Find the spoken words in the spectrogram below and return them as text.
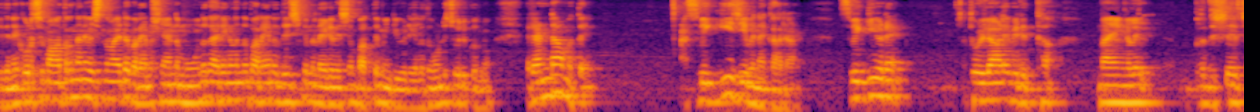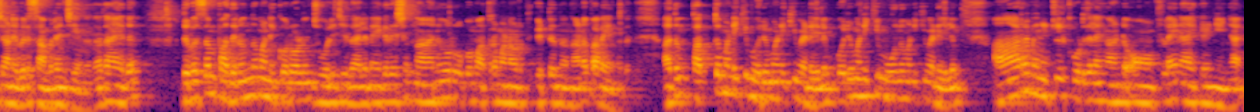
ഇതിനെക്കുറിച്ച് മാത്രം തന്നെ വിശദമായിട്ട് പറയാം. പക്ഷേ ഞാൻ മൂന്ന് കാര്യങ്ങളെന്ന് പറയാൻ ഉദ്ദേശിക്കുന്നത് ഏകദേശം പത്ത് മിനിറ്റ് വീഡിയോയിൽ അതുകൊണ്ട് ചുരുക്കുന്നു. രണ്ടാമത്തെ സ്വിഗ്ഗി ജീവനക്കാരാണ്. സ്വിഗ്ഗിയുടെ തൊഴിലാളി വിരുദ്ധ നയങ്ങളിൽ പ്രതിഷേധിച്ചാണ് ഇവർ സമരം ചെയ്യുന്നത്. അതായത് ദിവസം പതിനൊന്ന് മണിക്കൂറോളം ജോലി ചെയ്താലും ഏകദേശം നാനൂറ് രൂപ മാത്രമാണ് അവർക്ക് കിട്ടുന്നതെന്നാണ് പറയുന്നത്. അതും പത്ത് മണിക്കും ഒരു മണിക്കും ഇടയിലും ഒരു മണിക്കും മൂന്ന് മണിക്കും ഇടയിലും ആറ് മിനിറ്റിൽ കൂടുതലെങ്ങാണ്ട് ഓഫ്ലൈൻ ആയി കഴിഞ്ഞ് കഴിഞ്ഞാൽ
